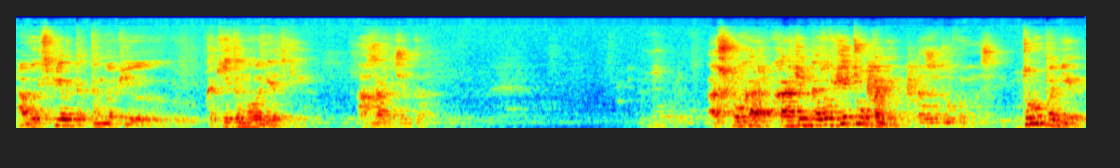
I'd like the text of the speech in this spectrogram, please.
А в экспертах там вообще какие-то малолетки. А Харченко? А что Хар- Харченко вообще трупа нет? Даже трупа не нашли. Трупа нет.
